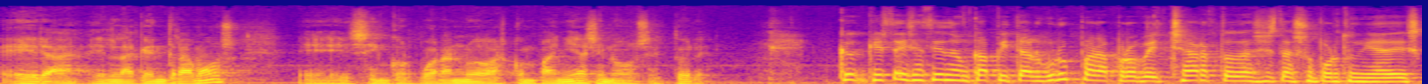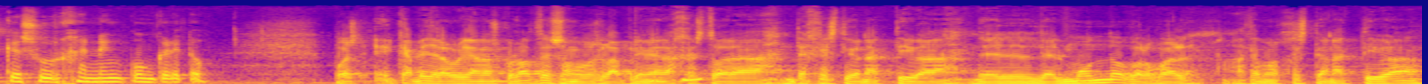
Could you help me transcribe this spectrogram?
era en la que entramos eh, se incorporan nuevas compañías y nuevos sectores. ¿Qué estáis haciendo en Capital Group para aprovechar todas estas oportunidades que surgen en concreto? Pues eh, Capital Group ya nos conoce, somos la primera gestora de gestión activa del, mundo, con lo cual hacemos gestión activa,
